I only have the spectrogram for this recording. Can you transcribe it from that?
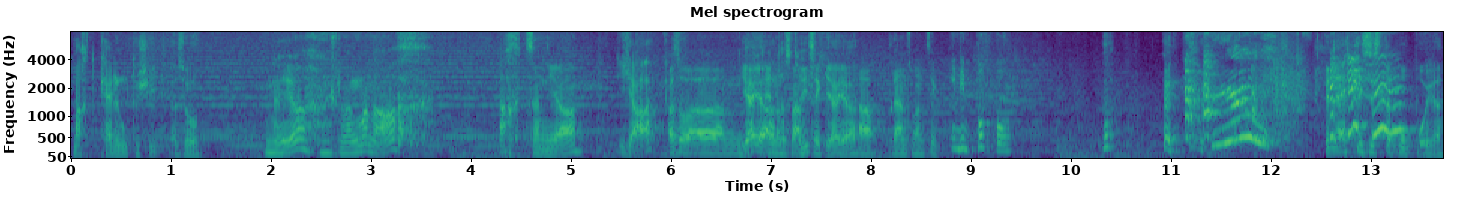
macht keinen Unterschied. Also Naja, schlagen wir nach. 18, ja. ja, Also ähm, Ja, ja, das 21. trifft, ja, ja. Ah, 23. In den Popo. Vielleicht ist es der Popo, ja.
